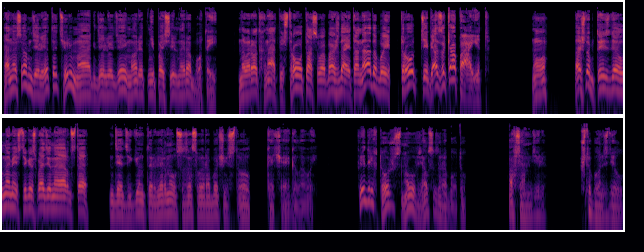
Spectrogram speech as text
А на самом деле это тюрьма, где людей морят непосильной работой. На воротах надпись «Труд освобождает, а надо бы, труд тебя закопает». Ну, а что бы ты сделал на месте господина Эрнста? Дядя Гюнтер вернулся за свой рабочий стол качая головой. Фридрих тоже снова взялся за работу. А в самом деле, что бы он сделал?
